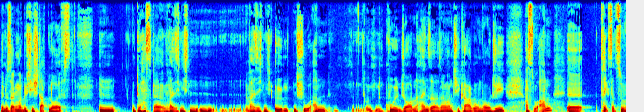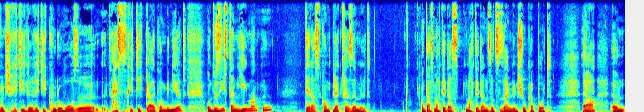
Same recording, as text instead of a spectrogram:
wenn du, sagen wir mal, durch die Stadt läufst mm, und du hast, weiß ich nicht, weiß ich nicht, irgendeinen Schuh an, irgendeinen coolen Jordan 1er, sagen wir mal, ein Chicago, ein OG, hast du an, äh, trägst dazu wirklich richtig, eine richtig coole Hose, hast es richtig geil kombiniert und du siehst dann jemanden, der das komplett versemmelt. Und das macht dir das, macht dir dann sozusagen den Schuh kaputt. Ja, ähm,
